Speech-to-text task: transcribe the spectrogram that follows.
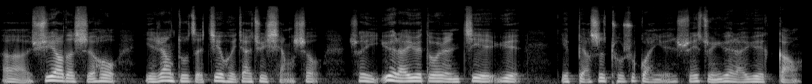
呃，需要的时候也让读者借回家去享受，所以越来越多人借阅，也表示图书馆员水准越来越高。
